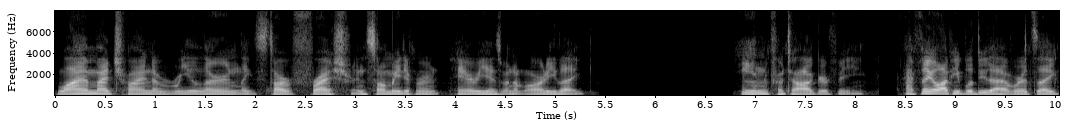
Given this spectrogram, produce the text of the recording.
why am I trying to relearn like start fresh in so many different areas when I'm already like in photography? I feel like a lot of people do that where it's like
